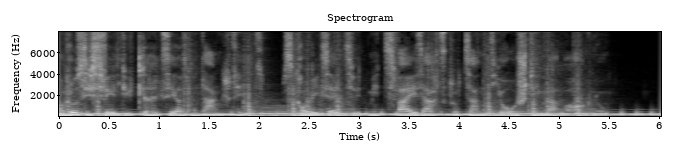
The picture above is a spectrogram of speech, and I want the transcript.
Am Schluss ist es viel deutlicher, als man gedacht hat. Das Covid-Gesetz wird mit 62% Ja-Stimmen angenommen.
